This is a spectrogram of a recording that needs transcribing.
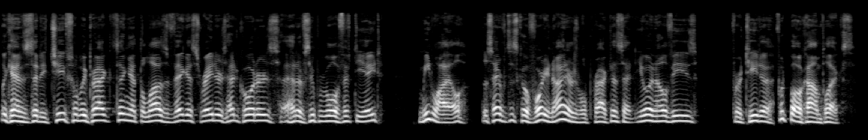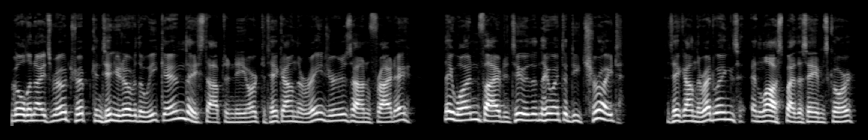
The Kansas City Chiefs will be practicing at the Las Vegas Raiders headquarters ahead of Super Bowl 58. Meanwhile, the San Francisco 49ers will practice at UNLV's Fertitta Football Complex. Golden Knights road trip continued over the weekend. They stopped in New York to take on the Rangers on Friday. They won 5 to 2, then they went to Detroit to take on the Red Wings and lost by the same score.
